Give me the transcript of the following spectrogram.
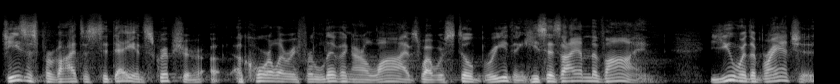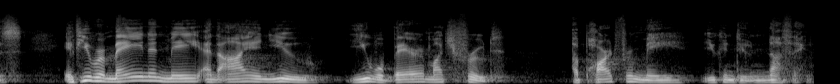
Jesus provides us today in Scripture a, a, corollary for living our lives while we're still breathing. He says, I am the vine. You are the branches. If you remain in me and I in you, you will bear much fruit. Apart from me, you can do nothing.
